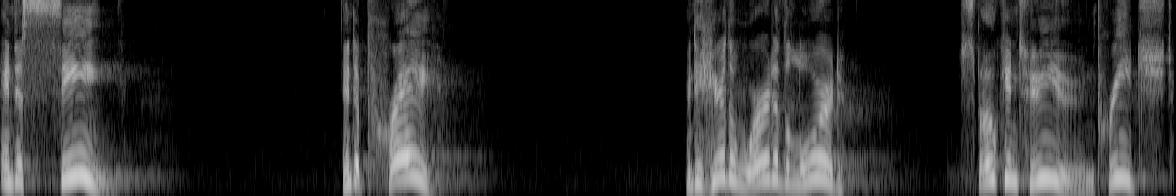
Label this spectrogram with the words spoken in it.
and to sing and to pray and to hear the word of the Lord spoken to you and preached.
